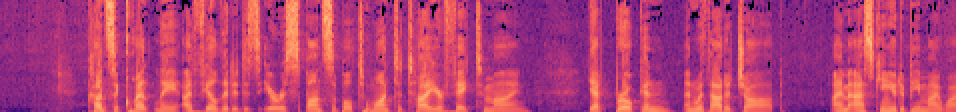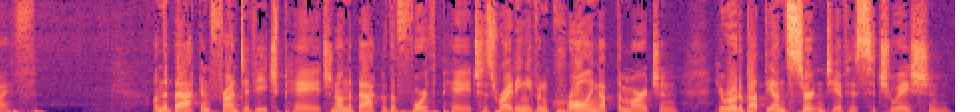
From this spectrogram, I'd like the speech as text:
Consequently, I feel that it is irresponsible to want to tie your fate to mine. Yet, broken and without a job, I am asking you to be my wife. On the back and front of each page, and on the back of the fourth page, his writing even crawling up the margin, he wrote about the uncertainty of his situation.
